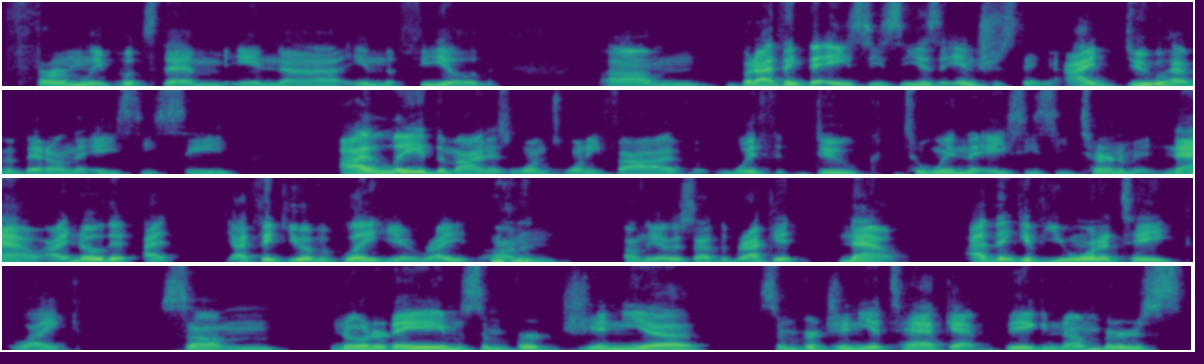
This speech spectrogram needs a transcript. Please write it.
firmly puts them in uh, in the field. Um, but I think the ACC is interesting. I do have a bet on the ACC. I laid the minus 125 with Duke to win the ACC tournament. Now, I know that I I think you have a play here, right? On Mhm. on the other side of the bracket. Now, I think if you want to take like some Notre Dame, some Virginia, some Virginia Tech at big numbers,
